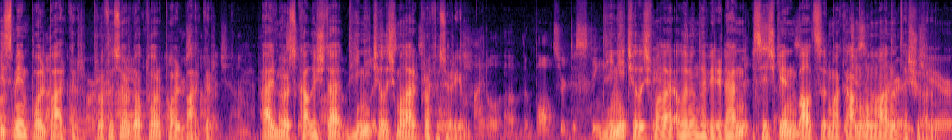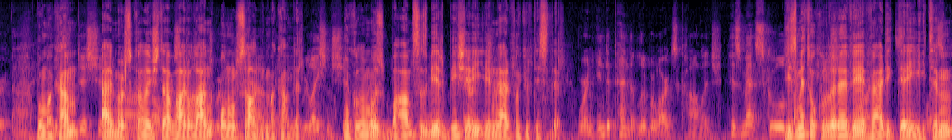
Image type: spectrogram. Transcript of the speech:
İsmim Paul Parker, Profesör Doktor Paul Parker. Elmhurst College'da dini çalışmalar profesörüyüm. Dini çalışmalar alanında verilen seçkin Baltzar makamı unvanını taşıyorum. Bu makam, Elmhurst College'da var olan onursal bir makamdır. Okulumuz bağımsız bir beşeri ilimler fakültesidir. Hizmet okulları ve verdikleri eğitim,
